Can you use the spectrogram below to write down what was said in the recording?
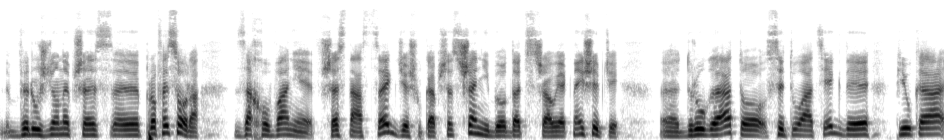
wyróżnione przez e, profesora. Zachowanie w szesnastce, gdzie szuka przestrzeni, by oddać strzał jak najszybciej. E, druga to sytuacje, gdy piłka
